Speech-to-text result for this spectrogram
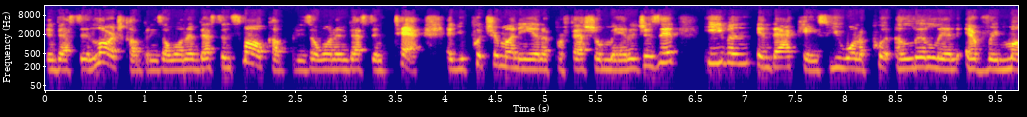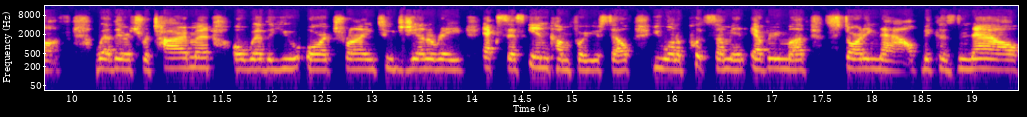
invest in large companies, I want to invest in small companies, I want to invest in tech. And you put your money in, a professional manages it. Even in that case, you want to put a little in every month, whether it's retirement or whether you are trying to generate excess income for yourself. You want to put some in every month starting now because now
